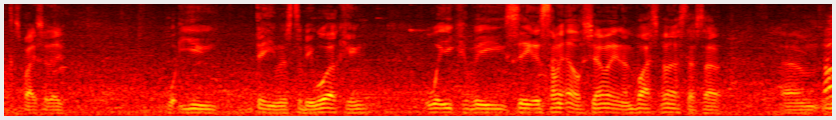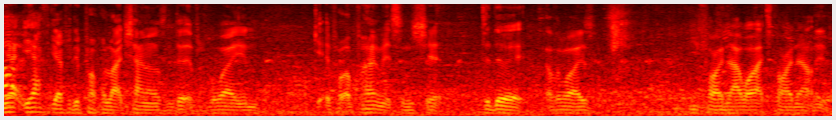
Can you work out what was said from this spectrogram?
Because basically, what you deem as to be working, we could be seeing as something else, you know what I mean? And vice versa. So um, you, ha- you have to go through the proper like channels and do it the proper way and get the proper permits and shit to do it. Otherwise, you find out what I had to find out and it,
